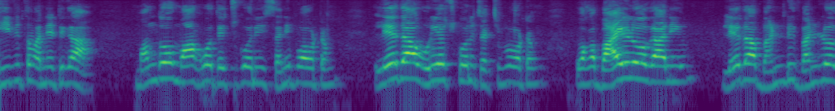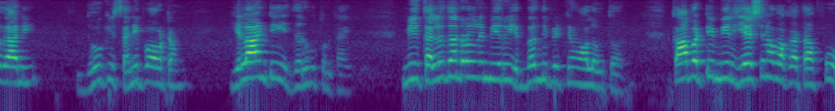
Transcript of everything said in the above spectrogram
జీవితం అన్నిటిగా మందో మాకో తెచ్చుకొని చనిపోవటం లేదా ఉరేసుకొని చచ్చిపోవటం ఒక బావిలో కానీ లేదా బండి బండిలో కానీ దూకి చనిపోవటం ఇలాంటివి జరుగుతుంటాయి. మీ తల్లిదండ్రులను మీరు ఇబ్బంది పెట్టిన వాళ్ళు అవుతారు కాబట్టి మీరు చేసిన ఒక తప్పు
